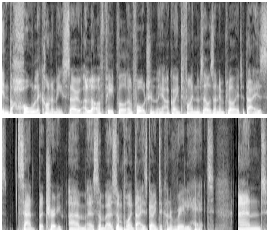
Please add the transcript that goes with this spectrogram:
in the whole economy. So a lot of people, unfortunately, are going to find themselves unemployed. That is sad but true. Um, at some at some point, that is going to kind of really hit. And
